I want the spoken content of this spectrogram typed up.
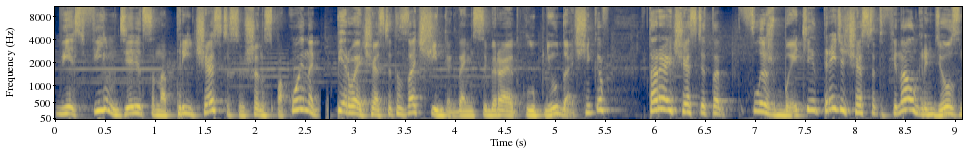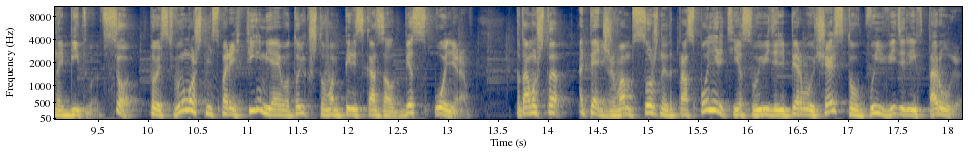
весь фильм делится на три части совершенно спокойно. Первая часть это зачин, когда они собирают клуб неудачников. Вторая часть это флешбеки, третья часть это финал, грандиозная битва. Все. То есть вы можете не смотреть фильм, я его только что вам пересказал, без спойлеров. Потому что, опять же, вам сложно это проспойлерить, если вы видели первую часть, то вы видели и вторую.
